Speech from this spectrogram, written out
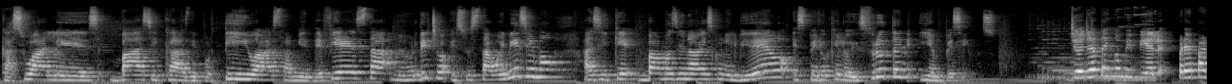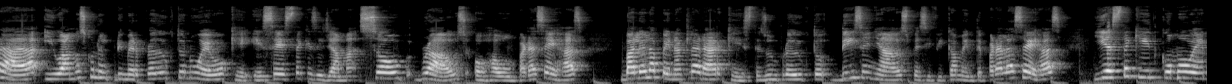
casuales, básicas, deportivas, también de fiesta, mejor dicho, eso está buenísimo, así que vamos de una vez con el video, espero que lo disfruten y empecemos. Yo ya tengo mi piel preparada y vamos con el primer producto nuevo que es este que se llama Soap Brows o jabón para cejas. Vale la pena aclarar que este es un producto diseñado específicamente para las cejas y este kit, como ven,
